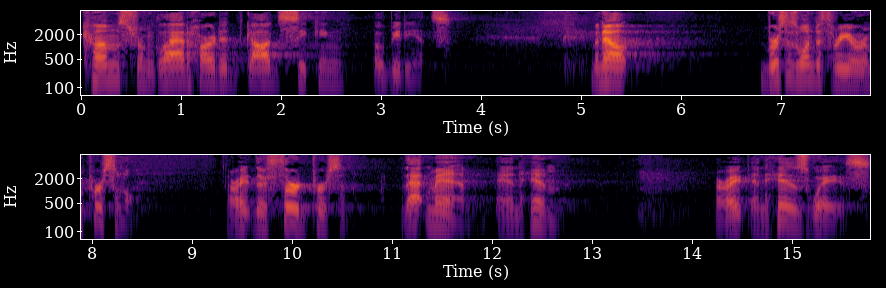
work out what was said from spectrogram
comes from glad hearted, God seeking obedience. But now, verses 1 to 3 are impersonal. All right? They're third person. That man and him. All right? And his ways.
